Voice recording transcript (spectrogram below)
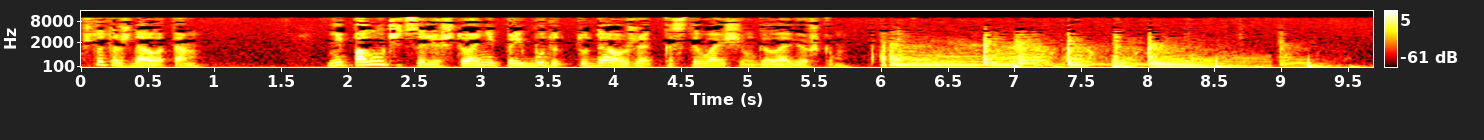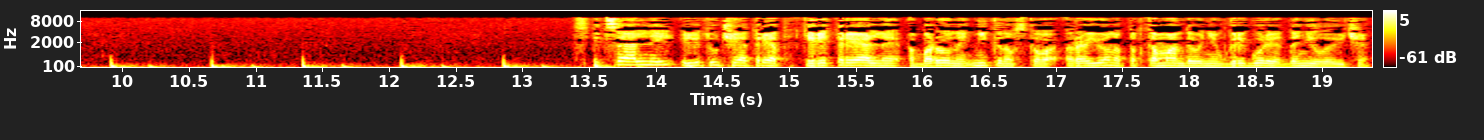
Что-то ждало там. Не получится ли, что они прибудут туда уже к остывающим головешкам? Специальный летучий отряд территориальной обороны Никоновского района под командованием Григория Даниловича,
